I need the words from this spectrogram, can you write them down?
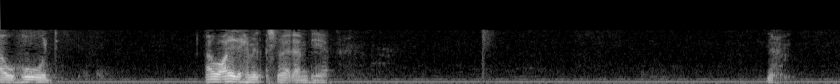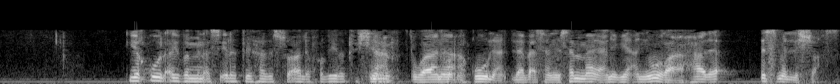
أو هود أو غيرها من أسماء الأنبياء. نعم. يقول أيضا من أسئلة هذا السؤال فضيلة الشيخ. نعم وأنا أقول لا بأس أن يسمى يعني بأن يوضع هذا اسما للشخص.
